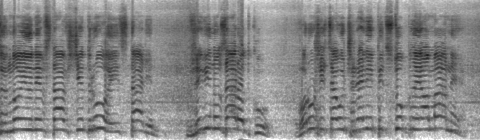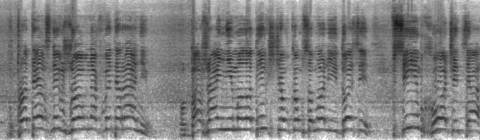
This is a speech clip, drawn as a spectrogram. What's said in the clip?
гною не встав ще другий Сталін. Вже він у зародку, ворушиться у чреві підступної омани, в протезних жовнах ветеранів, в бажанні молодих, що в комсомолі й досі всім хочеться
